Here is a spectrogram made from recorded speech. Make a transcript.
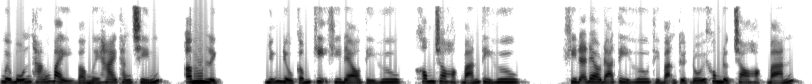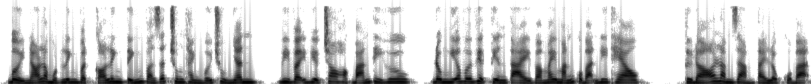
14 tháng 7 và 12 tháng 9, âm lịch. Những điều cấm kỵ khi đeo tỳ hưu, không cho hoặc bán tỳ hưu. Khi đã đeo đá tỳ hưu thì bạn tuyệt đối không được cho hoặc bán, bởi nó là một linh vật có linh tính và rất trung thành với chủ nhân. Vì vậy việc cho hoặc bán tỳ hưu, đồng nghĩa với việc tiền tài và may mắn của bạn đi theo. Từ đó làm giảm tài lộc của bạn.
